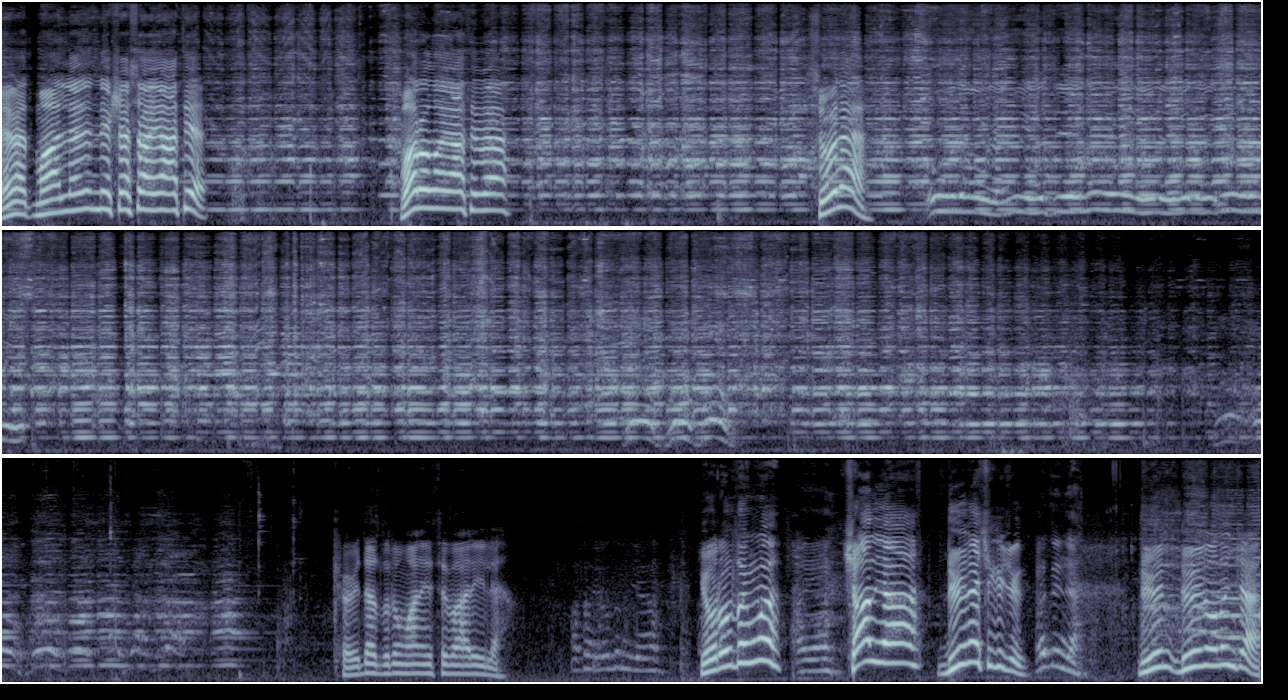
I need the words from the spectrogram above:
Evet mahallenin neşesi hayatı. Var ol hayatı be. Söyle. Köyde durum an itibariyle. Hasan yoldum ya. Yoruldun mu? Ay ya. Çal ya. Düğüne çıkacak. Hadi ya. Düğün düğün olunca.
